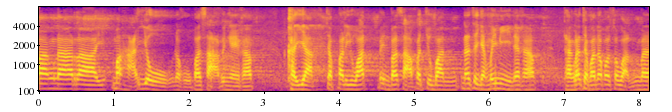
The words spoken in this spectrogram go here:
มังนารายมหาโยโอ้โหภาษาเป็นไงครับใครอยากจะปริวัติเป็นภาษาปัจจุบันน่าจะยังไม่มีนะครับ ทางราชพัฒนครสวรรค์มา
